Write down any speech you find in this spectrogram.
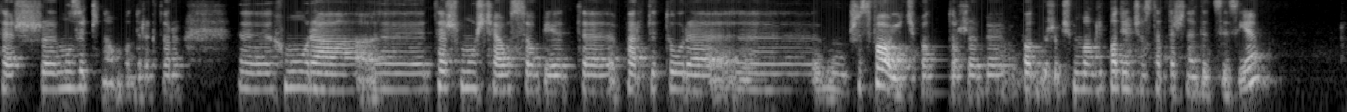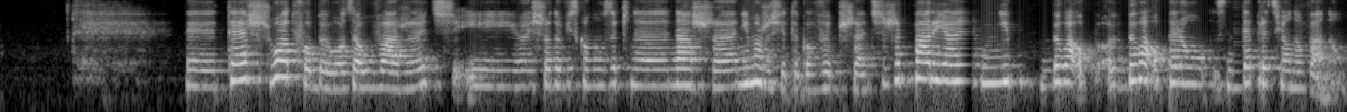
też muzyczną, bo dyrektor Chmura też musiał sobie tę partyturę przyswoić po to, żeby, żebyśmy mogli podjąć ostateczne decyzje. Y, też łatwo było zauważyć i środowisko muzyczne nasze nie może się tego wyprzeć, że Paria nie była, była operą zdeprecjonowaną.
